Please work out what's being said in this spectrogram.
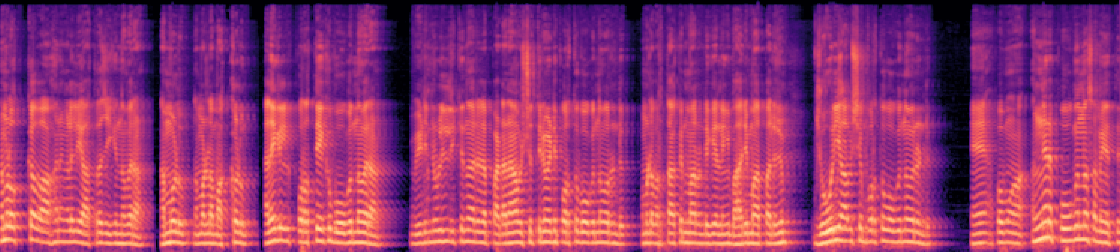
നമ്മളൊക്കെ വാഹനങ്ങളിൽ യാത്ര ചെയ്യുന്നവരാണ്. നമ്മളും നമ്മളുടെ മക്കളും അല്ലെങ്കിൽ പുറത്തേക്ക് പോകുന്നവരാണ്. വീടിന്റെ ഉള്ളിൽ ഇരിക്കുന്നവരല്ല പഠനാവശ്യത്തിന് വേണ്ടി പുറത്തു പോകുന്നവരുണ്ട്. നമ്മുടെ ഭർത്താക്കന്മാരുണ്ടെങ്കിൽ അല്ലെങ്കിൽ ഭാര്യമാർ പലരും ജോലി ആവശ്യം പുറത്തു പോകുന്നവരുണ്ട്. ഏഹ് അപ്പം അങ്ങനെ പോകുന്ന സമയത്ത്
